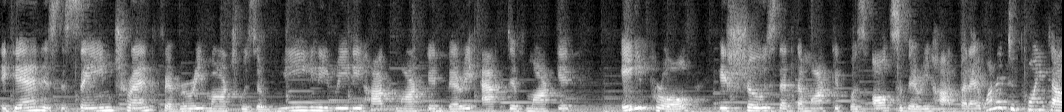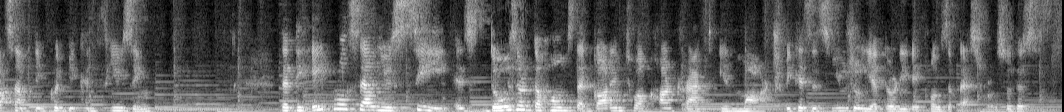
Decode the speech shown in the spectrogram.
Again, is the same trend. February, March was a really, really hot market, very active market. April, it shows that the market was also very hot. But I wanted to point out something could be confusing. That the April sale you see is those are the homes that got into a contract in March because it's usually a 30 day close of escrow. So this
